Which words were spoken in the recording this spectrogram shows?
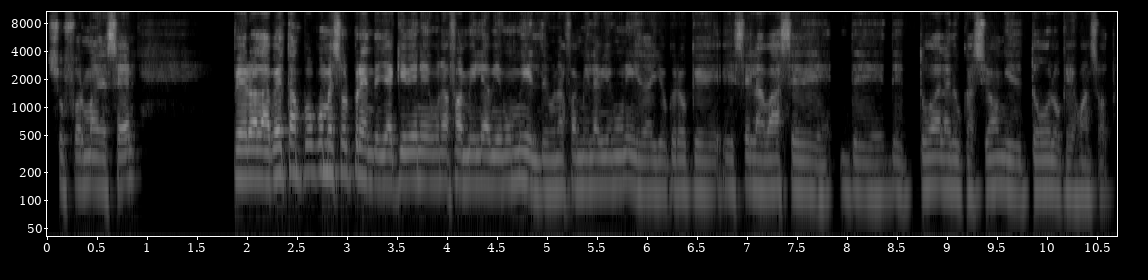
su forma de ser pero a la vez tampoco me sorprende, ya que viene de una familia bien humilde, una familia bien unida, y yo creo que esa es la base de, de, toda la educación y de todo lo que es Juan Soto.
